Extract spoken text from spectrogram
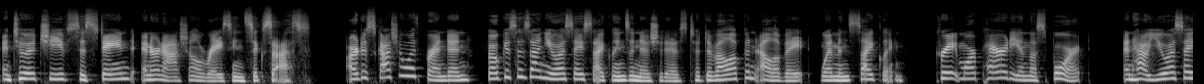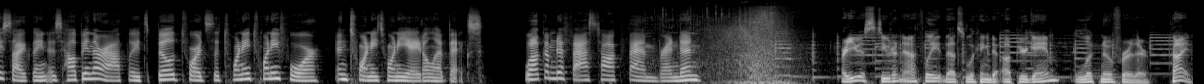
and to achieve sustained international racing success. Our discussion with Brendan focuses on USA Cycling's initiatives to develop and elevate women's cycling, create more parity in the sport, and how USA Cycling is helping their athletes build towards the 2024 and 2028 Olympics. Welcome to Fast Talk Femme, Brendan. Are you a student athlete that's looking to up your game? Look no further. Hi,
